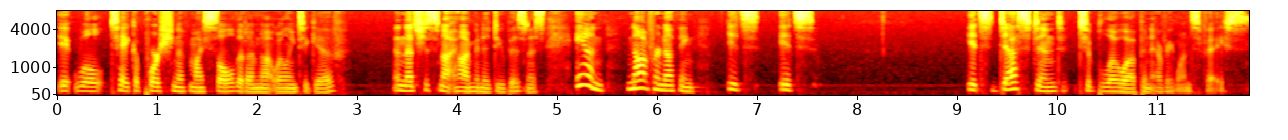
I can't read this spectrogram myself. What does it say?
It will take a portion of my soul that I'm not willing to give. And that's just not how I'm going to do business. And not for nothing, it's it's it's destined to blow up in everyone's face.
